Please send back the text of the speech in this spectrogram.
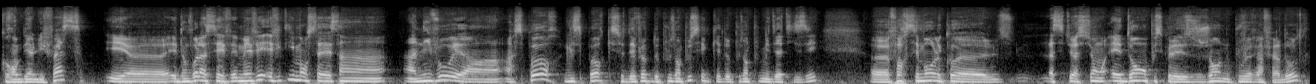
grand bien lui fasse. Et, euh, et donc voilà, c'est mais effe- effectivement c'est un, un niveau et un, un sport, l'e-sport qui se développe de plus en plus et qui est de plus en plus médiatisé. Euh, forcément le, la situation aidant puisque les gens ne pouvaient rien faire d'autre.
